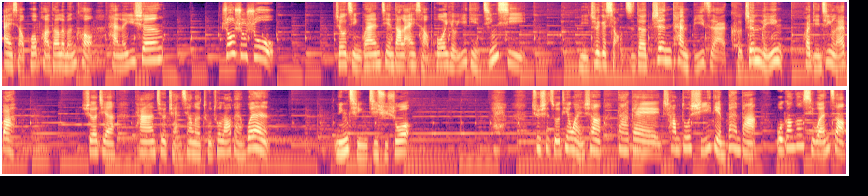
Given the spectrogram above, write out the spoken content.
艾小坡跑到了门口，喊了一声：“周叔叔。”周警官见到了艾小坡，有一点惊喜。你这个小子的侦探鼻子啊，可真灵！快点进来吧。说着，他就转向了图图老板，问：“您请继续说。”哎呀，就是昨天晚上，大概差不多十一点半吧，我刚刚洗完澡，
